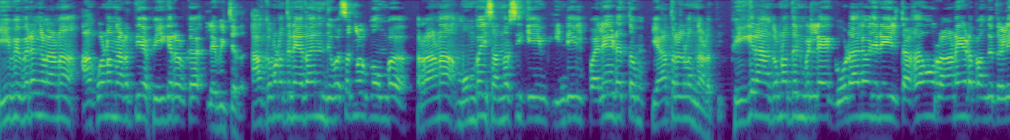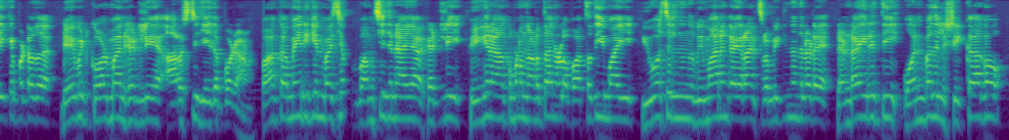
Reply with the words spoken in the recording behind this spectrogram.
ഈ വിവരങ്ങളാണ് ആക്രമണം നടത്തിയ ഭീകരർക്ക് ലഭിച്ചത്. ആക്രമണത്തിന് ഏതാനും ദിവസങ്ങൾക്ക് മുമ്പ് റാണ മുംബൈ സന്ദർശിക്കുകയും ഇന്ത്യയിൽ പലയിടത്തും യാത്രകളും നടത്തി. ഭീകരാക്രമണത്തിന് പിന്നിലെ ഗൂഢാലോചനയിൽ തഹാവൂർ റാണയുടെ പങ്ക് തെളിയിക്കപ്പെട്ടത് ഡേവിഡ് കോൾമാൻ ഹെഡ്ലിയെ അറസ്റ്റ് ചെയ്തപ്പോഴാണ്. പാക് അമേരിക്കൻ വംശ- വംശജനായ ഹെഡ്ലി ഭീകരാക്രമണം നടത്താനുള്ള പദ്ധതിയുമായി യു എസിൽ നിന്ന് വിമാനം കയറാൻ ശ്രമിക്കുന്നതിനിടെ രണ്ടായിരത്തി ഒൻപതിൽ ഷിക്കാഗോ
